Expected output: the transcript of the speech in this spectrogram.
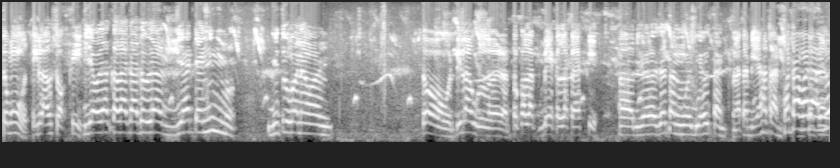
તો હું હોતી લાવ ચોકથી બીજા બધા કલાકાર તો બધા જ્યાં ટ્રેનિંગમાં ગીતો બનાવવાનું. તો હોતી લાવ તો કલાક બે કલાક રાખી. હા બે જતા ને મોર બેહતા ને. આ તો બે હતા. ફટાફટ આવજો.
